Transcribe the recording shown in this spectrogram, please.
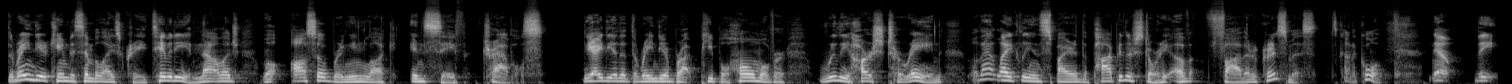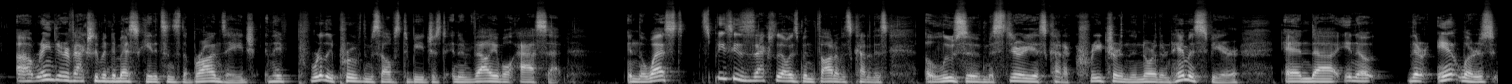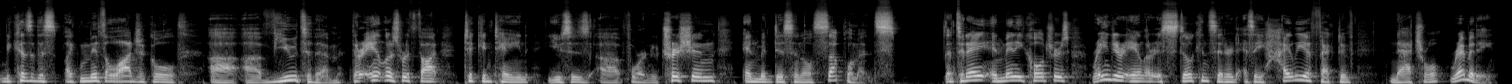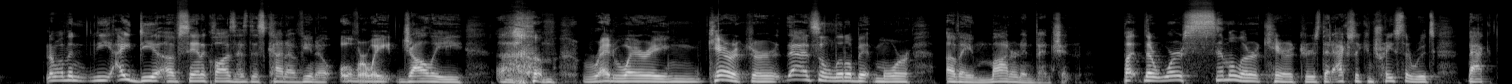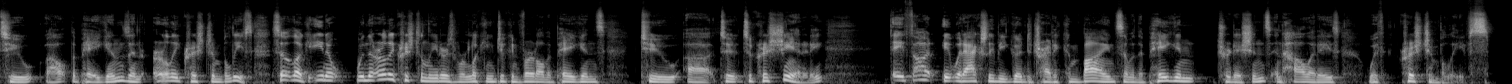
The reindeer came to symbolize creativity and knowledge while also bringing luck and safe travels. The idea that the reindeer brought people home over really harsh terrain, well, that likely inspired the popular story of Father Christmas. It's kind of cool. Now, the uh, reindeer have actually been domesticated since the Bronze Age, and they've really proved themselves to be just an invaluable asset. In the West, species has actually always been thought of as kind of this elusive, mysterious kind of creature in the Northern Hemisphere. And, uh, you know, their antlers, because of this like mythological uh, uh, view to them, their antlers were thought to contain uses uh, for nutrition and medicinal supplements. Now, today, in many cultures, reindeer antler is still considered as a highly effective natural remedy. Now, well, then the idea of Santa Claus as this kind of, you know, overweight, jolly, um, red wearing character, that's a little bit more of a modern invention. But there were similar characters that actually can trace their roots back to, well, the pagans and early Christian beliefs. So, look, you know, when the early Christian leaders were looking to convert all the pagans to, uh, to, to Christianity, they thought it would actually be good to try to combine some of the pagan traditions and holidays with Christian beliefs.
